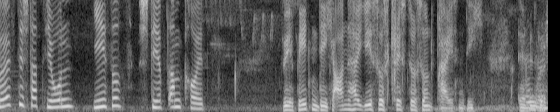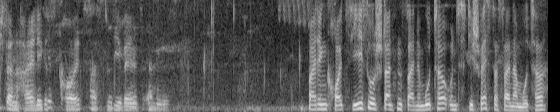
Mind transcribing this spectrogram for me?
Zwölfte Station. Jesus stirbt am Kreuz. Wir beten dich an, Herr Jesus Christus, und preisen dich. Denn durch dein heiliges Kreuz hast du die Welt erlöst. Bei dem Kreuz Jesu standen seine Mutter und die Schwester seiner Mutter,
